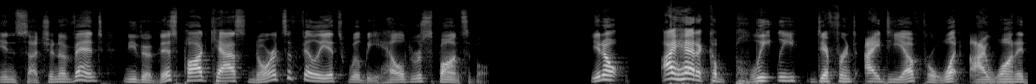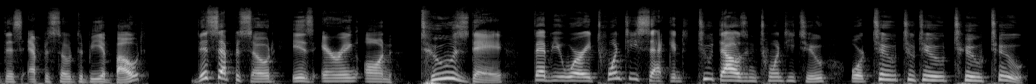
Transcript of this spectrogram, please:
In such an event, neither this podcast nor its affiliates will be held responsible. You know, I had a completely different idea for what I wanted this episode to be about. This episode is airing on Tuesday, February 22nd, 2022, or 22222.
